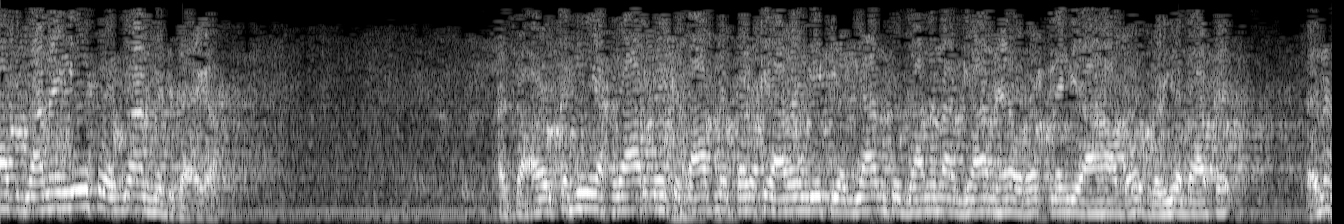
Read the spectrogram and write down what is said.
आप जानेंगे तो अज्ञान मिट जाएगा। अच्छा और कहीं अखबार में, किताब में पढ़ के आएँगे कि अज्ञान को जानना ज्ञान है और रख लेंगे हाँ बहुत बढ़िया बात है है ना?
